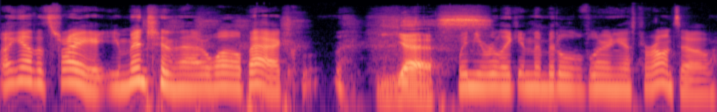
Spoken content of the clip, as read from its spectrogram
Oh yeah, that's right. You mentioned that a while back Yes. when you were like in the middle of learning Esperanto.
